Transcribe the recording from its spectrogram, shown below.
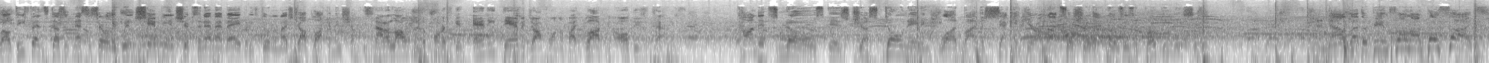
Well, defense doesn't necessarily win championships in MMA, but he's doing a nice job blocking these shots. He's not allowing his opponent to get any damage off on him by blocking all these attacks. Condit's nose is just donating blood by the second here. I'm not so sure that nose isn't broken, DC. And now leather being thrown on both sides.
